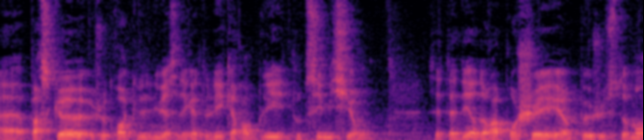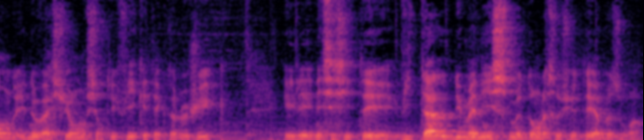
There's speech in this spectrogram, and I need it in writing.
euh, parce que je crois que l'Université catholique a rempli toutes ses missions, c'est-à-dire de rapprocher un peu justement l'innovation scientifique et technologique et les nécessités vitales d'humanisme dont la société a besoin.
